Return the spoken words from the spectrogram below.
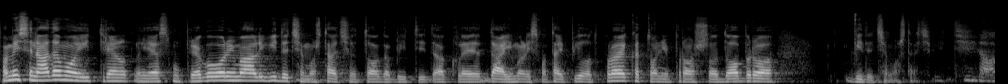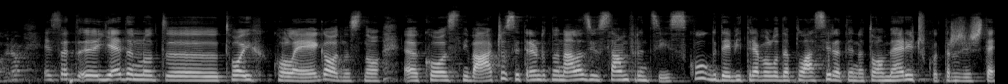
Pa mi se nadamo i trenutno jesmo u pregovorima, ali vidjet ćemo šta će od toga biti. Dakle, da, imali smo taj pilot projekat, on je prošao dobro, vidjet ćemo šta će biti. Dobro. E sad, e, jedan od uh, tvojih kolega, odnosno uh, ko-osnivača, se trenutno nalazi u San Francisku, gde bi trebalo da plasirate na to američko tržište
